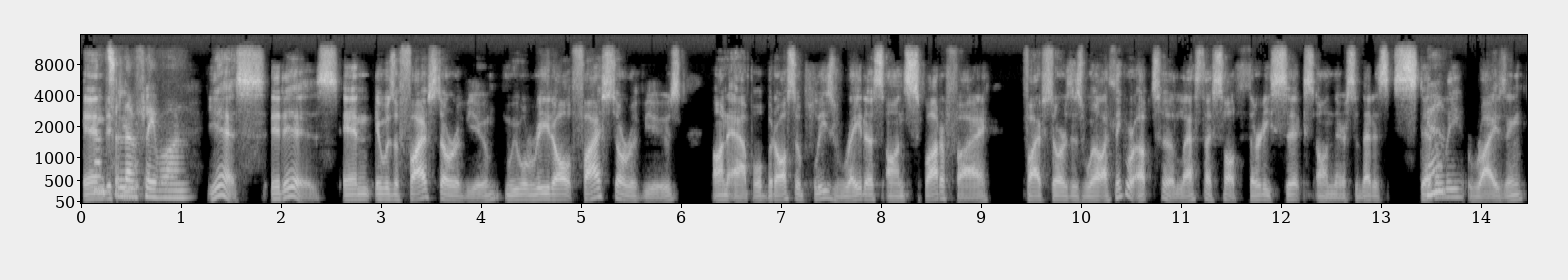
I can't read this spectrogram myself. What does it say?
And That's a you- lovely one. Yes, it is. And it was a five star review. We will read all five star reviews on Apple, but also please rate us on Spotify five stars as well. I think we're up to last I saw 36 on there. So that is steadily rising.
